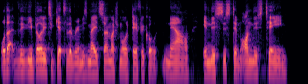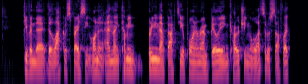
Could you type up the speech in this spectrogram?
or that the, the ability to get to the rim is made so much more difficult now in this system on this team given the the lack of spacing on it. And then coming bringing that back to your point around Billy and coaching, all that sort of stuff. Like,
